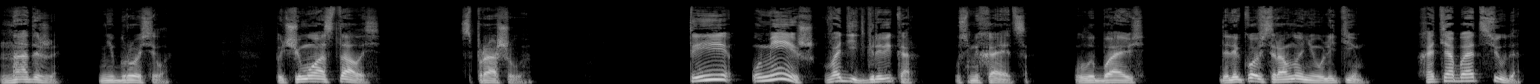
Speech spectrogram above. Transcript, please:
«Надо же!» — не бросила. «Почему осталось?» — спрашиваю. «Ты умеешь водить гравикар?» усмехается. Улыбаюсь. Далеко все равно не улетим. Хотя бы отсюда.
